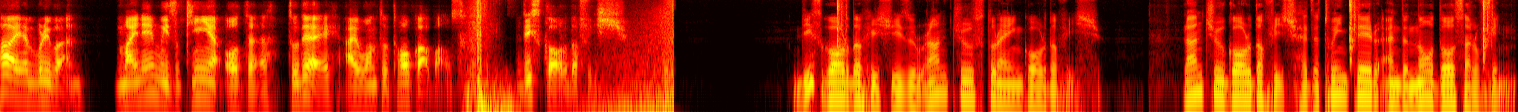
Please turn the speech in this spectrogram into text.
Hi everyone, my name is Kinya Ota. Today I want to talk about this goldfish. This goldfish is Ranchu strain goldfish. Ranchu goldfish has a twin tail and no dorsal fin.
